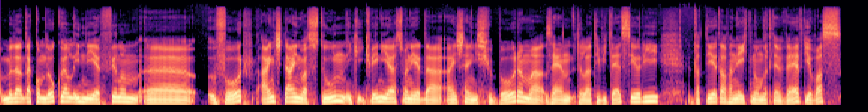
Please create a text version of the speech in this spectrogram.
maar dat, dat komt ook wel in die film eh, voor. Einstein was toen, ik, ik weet niet juist wanneer dat Einstein is geboren, maar zijn relativiteitstheorie dateert al van 1905. Die was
